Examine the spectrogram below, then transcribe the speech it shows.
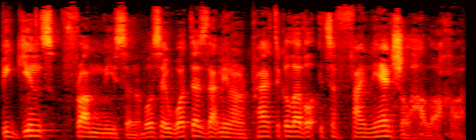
begins from Nisan. We'll say, what does that mean on a practical level? It's a financial halacha.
